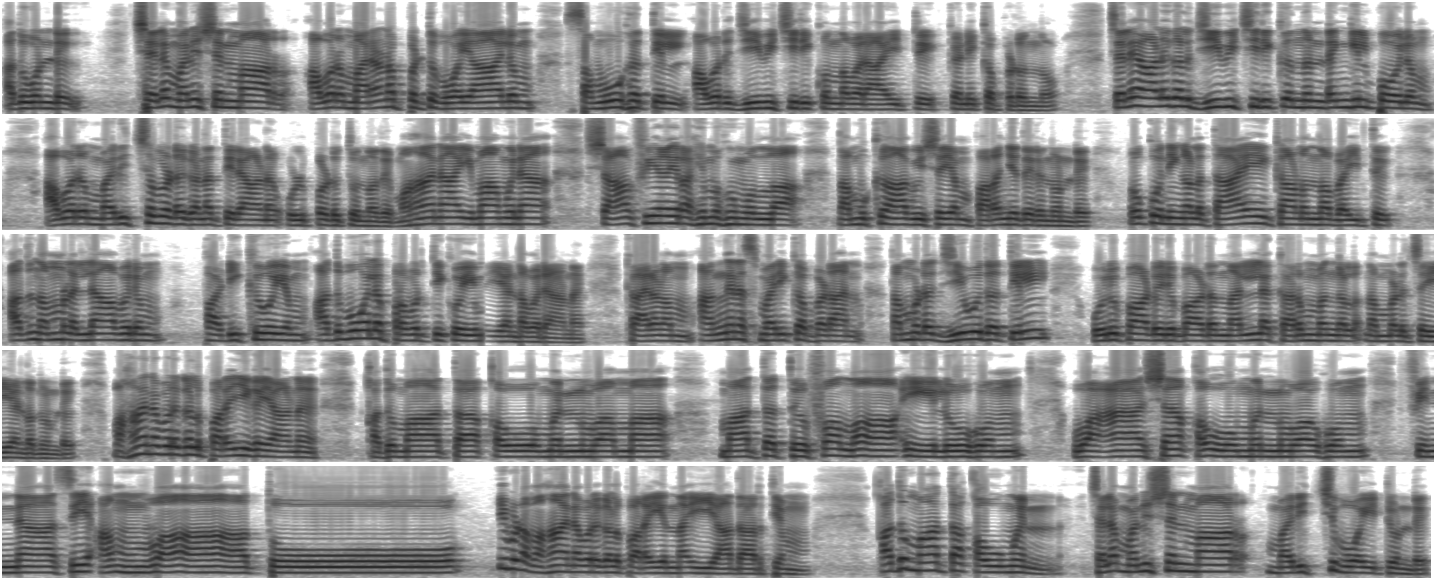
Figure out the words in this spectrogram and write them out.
അതുകൊണ്ട് ചില മനുഷ്യന്മാർ അവർ മരണപ്പെട്ടു പോയാലും സമൂഹത്തിൽ അവർ ജീവിച്ചിരിക്കുന്നവരായിട്ട് ഗണിക്കപ്പെടുന്നു. ചില ആളുകൾ ജീവിച്ചിരിക്കുന്നുണ്ടെങ്കിൽ പോലും അവർ മരിച്ചവരുടെ ഗണത്തിലാണ് ഉൾപ്പെടുത്തുന്നത്. മഹാനായ ഇമാമുന ഷാഫി റഹിമഹുമുള്ള നമുക്ക് ആ വിഷയം പറഞ്ഞു തരുന്നുണ്ട്. നോക്കൂ നിങ്ങൾ താഴെ കാണുന്ന ബൈത്ത് അത് നമ്മളെല്ലാവരും പഠിക്കുകയും അതുപോലെ പ്രവർത്തിക്കുകയും ചെയ്യേണ്ടവരാണ്. കാരണം അങ്ങനെ സ്മരിക്കപ്പെടാൻ നമ്മുടെ ജീവിതത്തിൽ ഒരുപാട് ഒരുപാട് നല്ല കർമ്മങ്ങൾ നമ്മൾ ചെയ്യേണ്ടതുണ്ട്. മഹാനവറുകൾ പറയുകയാണ് കതുമാത്ത കൗമുൻ വമ മാത്തത്ത് ഫലായിലുഹും വആശ ഖൗമുൻ വഹും ഫിന്നാസി അംവാത്തൂ ഇവിടെ മഹാനവറുകൾ പറയുന്ന ഈ യാഥാർത്ഥ്യം കതുമാത്ത കൗമുൻ ചില മനുഷ്യന്മാർ മരിച്ചു പോയിട്ടുണ്ട്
